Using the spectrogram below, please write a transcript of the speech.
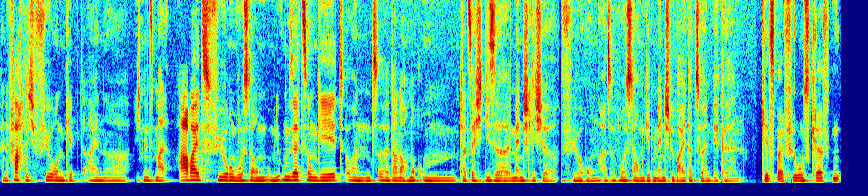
eine fachliche Führung gibt, eine, ich nenne es mal Arbeitsführung, wo es darum um die Umsetzung geht und äh, dann auch noch um tatsächlich diese menschliche Führung, also wo es darum geht, Menschen weiterzuentwickeln. Geht es bei Führungskräften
